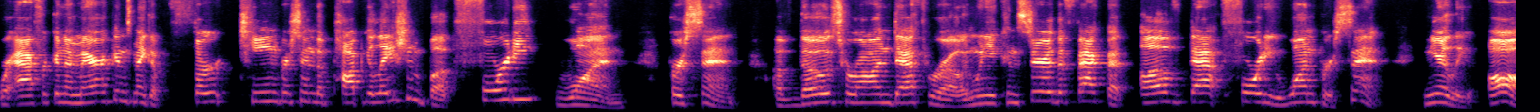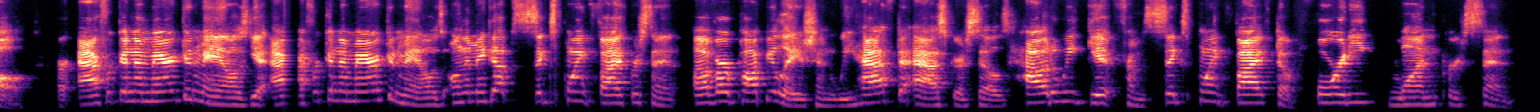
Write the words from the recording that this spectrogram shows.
where African Americans make up 13% of the population, but 41% of those who are on death row. And when you consider the fact that of that 41%, nearly all are African American males, yet African American males only make up 6.5% of our population, we have to ask ourselves how do we get from 6.5 to 41%?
